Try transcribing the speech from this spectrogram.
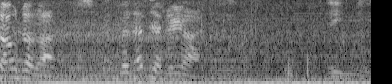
စောင်းတော့ကဘယ်နဲ့ပြန်နေရအိမ်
